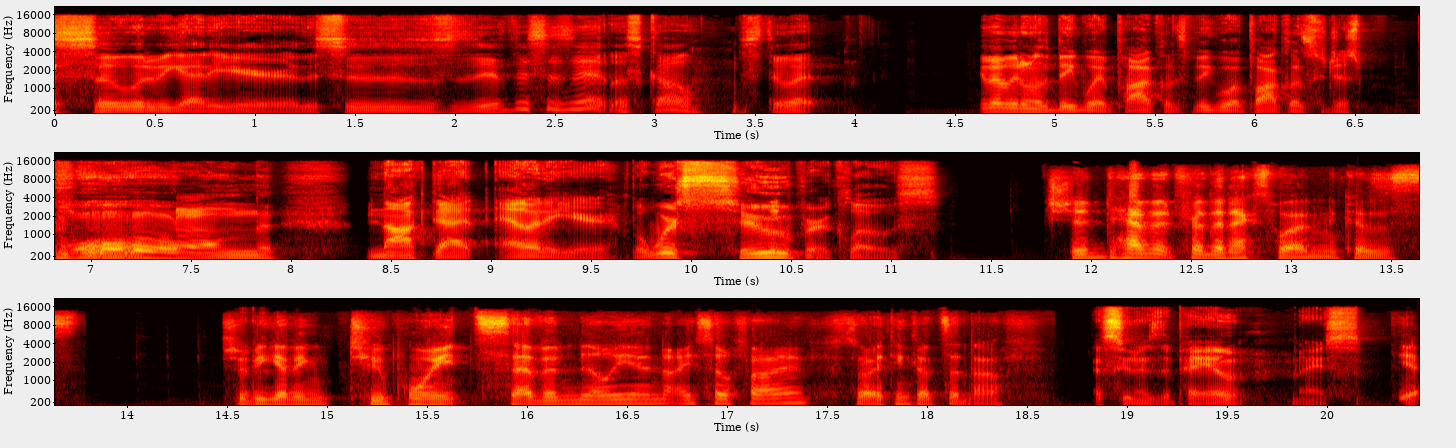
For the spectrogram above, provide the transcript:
so what do we got here? This is this is it. Let's go. Let's do it. Too bad we don't have the big boy apocalypse. Big boy apocalypse would just boom, knock that out of here. But we're super close. Should have it for the next one because should be getting 2.7 million ISO 5. So I think that's enough. As soon as the payout. Nice. Yeah.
